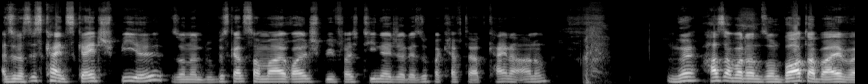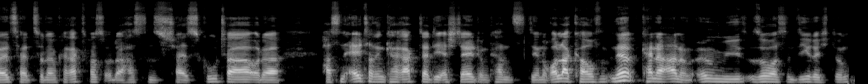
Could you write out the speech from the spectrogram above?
also das ist kein Skate-Spiel, sondern du bist ganz normal Rollenspiel, vielleicht Teenager, der Superkräfte hat, keine Ahnung. Ne? Hast aber dann so ein Board dabei, weil es halt zu deinem Charakter passt, oder hast einen scheiß Scooter oder hast einen älteren Charakter, die erstellt und kannst den Roller kaufen, ne? Keine Ahnung, irgendwie sowas in die Richtung.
